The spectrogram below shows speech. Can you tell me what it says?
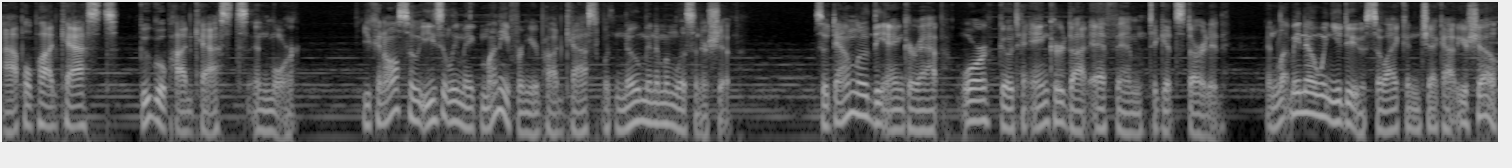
Apple Podcasts, Google Podcasts, and more. You can also easily make money from your podcast with no minimum listenership. So download the Anchor app or go to anchor.fm to get started. And let me know when you do so I can check out your show.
